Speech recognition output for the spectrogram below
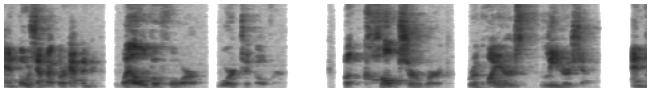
and Bo Schembechler happened well before Ward took over. But culture work requires leadership. And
